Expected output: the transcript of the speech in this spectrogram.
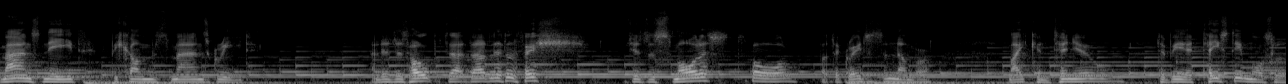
Man's need becomes man's greed. And it is hoped that that little fish, which is the smallest of all, but the greatest in number, might continue to be a tasty morsel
